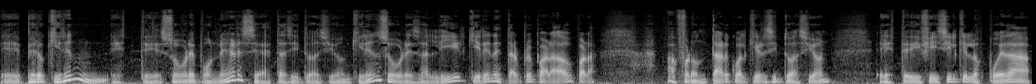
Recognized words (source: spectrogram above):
eh, pero quieren este, sobreponerse a esta situación, quieren sobresalir, quieren estar preparados para afrontar cualquier situación este, difícil que los pueda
